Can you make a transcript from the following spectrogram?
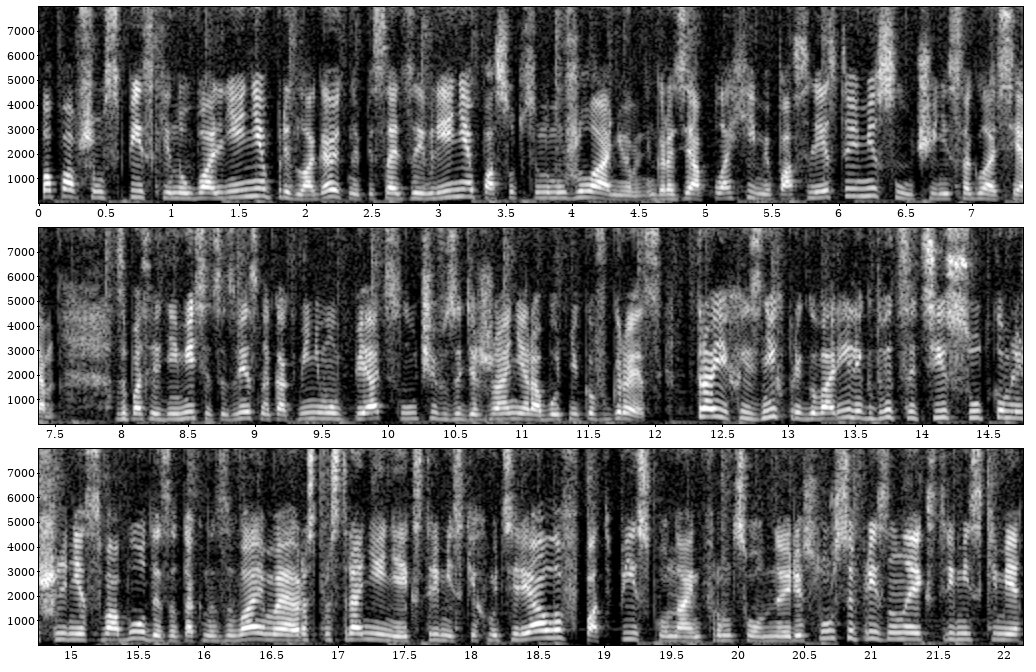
Попавшим в списки на увольнение предлагают написать заявление по собственному желанию, грозя плохими последствиями в случае несогласия. За последний месяц известно как минимум пять случаев задержания работников ГРЭС. Троих из них приговорили к 20 суткам лишения свободы за так называемое распространение экстремистских материалов, подписку на информационные ресурсы, признанные экстремистскими,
